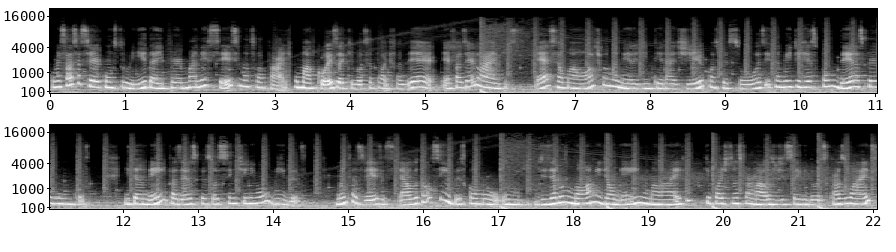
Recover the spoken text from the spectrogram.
começasse a ser construída e permanecesse na sua página? Uma coisa que você pode fazer é fazer lives. Essa é uma ótima maneira de interagir com as pessoas e também de responder as perguntas e também fazer as pessoas se sentirem ouvidas. Muitas vezes é algo tão simples como um, dizer o nome de alguém em uma live que pode transformá-los de seguidores casuais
